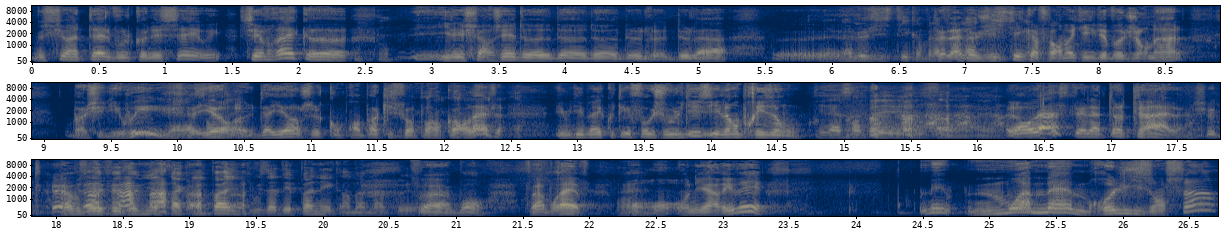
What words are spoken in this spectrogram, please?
Monsieur Intel, vous le connaissez, oui. C'est vrai que il est chargé de, de, de, la, euh, La logistique, de la logistique informatique de votre journal. Bah, j'ai dit oui. Il D'ailleurs, d'ailleurs, je comprends pas qu'il soit pas encore là. Il me dit, bah, écoutez, il faut que je vous le dise, il est en prison. Et la santé. c'est ça, ouais. Alors là, c'était la totale. J'étais- Ah, vous avez fait venir sa compagne qui vous a dépanné quand même un peu. Enfin bon, enfin bref, on, on- on y est arrivé. Mais moi-même, relisant ça,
